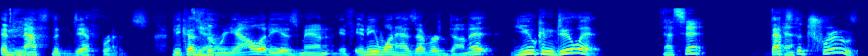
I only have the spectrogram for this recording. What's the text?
And yeah. that's the difference because yeah. the reality is man if anyone has ever done it you can do it that's it that's yeah. the truth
